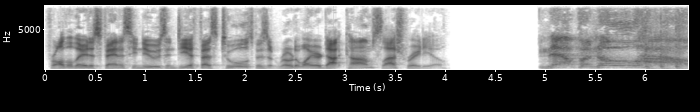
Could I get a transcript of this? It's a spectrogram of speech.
For all the latest fantasy news and DFS tools, visit rotowire.com/radio. Napa Know How.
